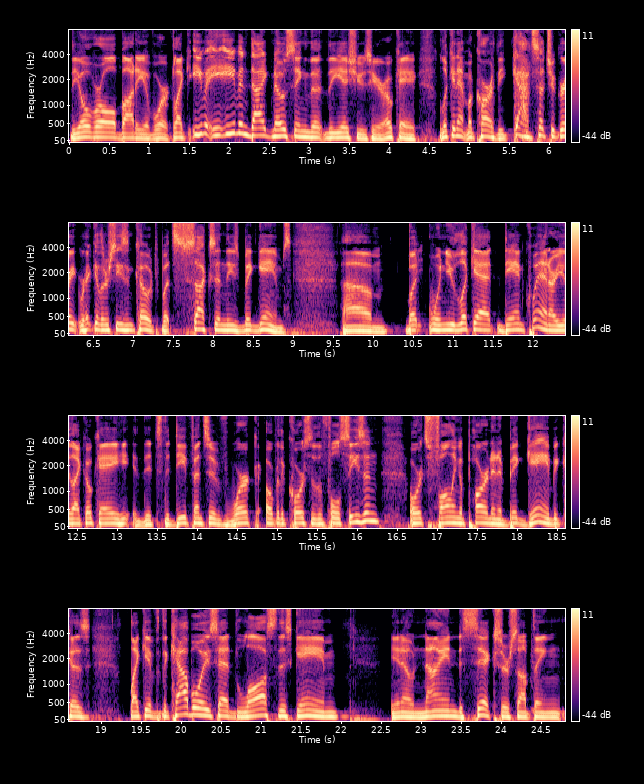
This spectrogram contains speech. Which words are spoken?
the overall body of work. Like even even diagnosing the the issues here. Okay, looking at McCarthy, God, such a great regular season coach, but sucks in these big games. Um, but when you look at Dan Quinn, are you like, okay, it's the defensive work over the course of the full season, or it's falling apart in a big game? Because, like, if the Cowboys had lost this game you know, nine to six or something.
